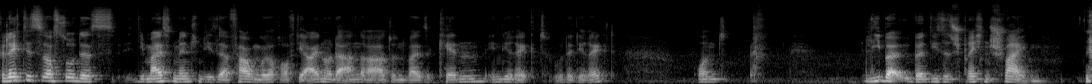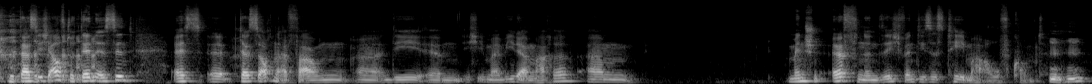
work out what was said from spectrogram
Vielleicht ist es auch so, dass die meisten Menschen diese Erfahrung doch auf die eine oder andere Art und Weise kennen, indirekt oder direkt, und lieber über dieses Sprechen schweigen. Das ich auch tue. Denn es sind, es, äh, das ist auch eine Erfahrung, äh, die ähm, ich immer wieder mache. Ähm, Menschen öffnen sich, wenn dieses Thema aufkommt. Mhm.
